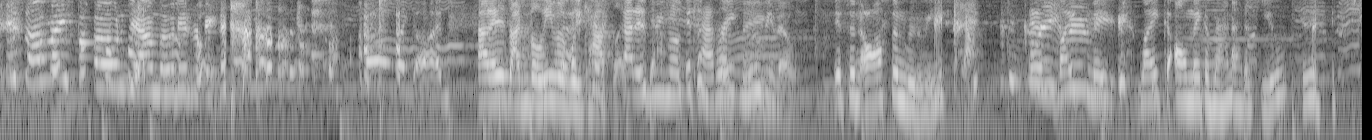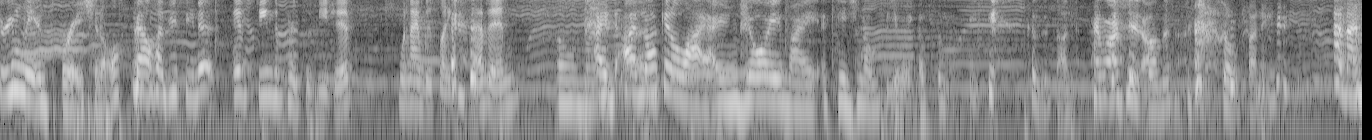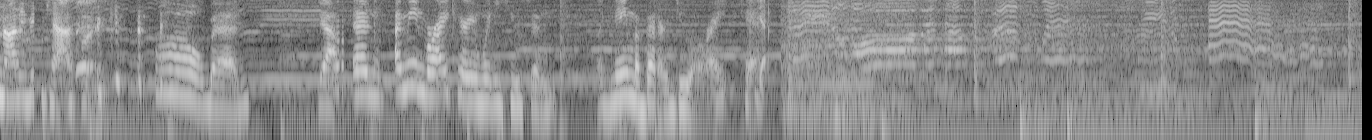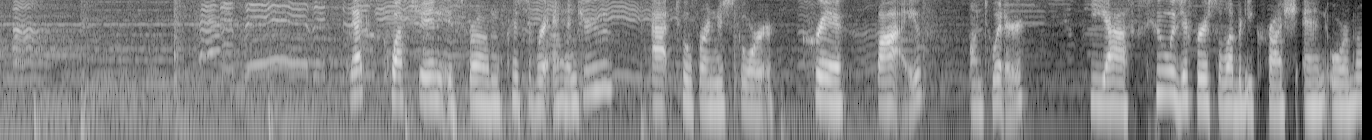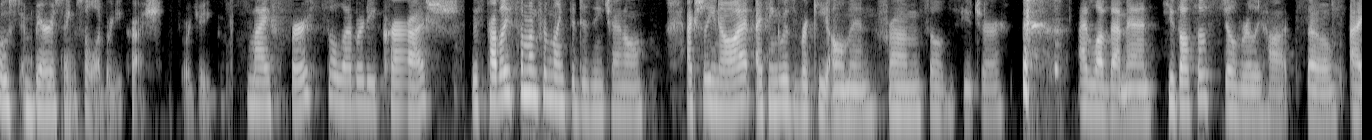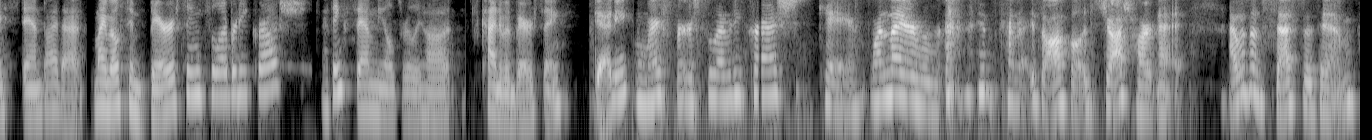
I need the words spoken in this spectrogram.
It's on my phone, oh downloaded right now. Oh my god. That is unbelievably Catholic. that is Yeah. the most. It's a great thing. movie though. It's an awesome movie. Great and like movie. make like I'll make a man out of you. It is extremely inspirational. Mel, have you seen it? I've seen The Prince of Egypt when I was like seven. Oh my. I, God. I'm not gonna lie. I enjoy my occasional viewing of the movie because it's on. I watch it all the time. It's so funny. and I'm not even Catholic. Oh man, yeah. And I mean Mariah Carey and Whitney Houston. Like name a better duo, right? You can't. Yeah. Next question is from Christopher Andrews at Topher underscore Cri5 on Twitter. He asks, "Who was your first celebrity crush and or most embarrassing celebrity crush?" Go. My first celebrity crush was probably someone from like the Disney Channel. Actually, you know what? I think it was Ricky Ullman from Phil of the Future. I love that man. He's also still really hot, so I stand by that. My most embarrassing celebrity crush? I think Sam Neill's really hot. It's kind of embarrassing. Danny. My first celebrity crush. Okay, one that I remember, it's kind of it's awful. It's Josh Hartnett. I was obsessed with him.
